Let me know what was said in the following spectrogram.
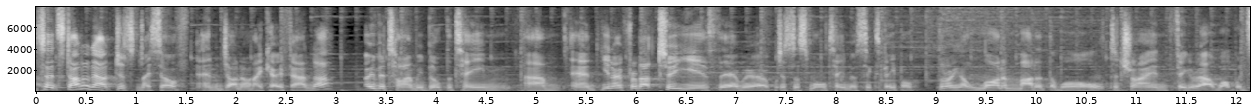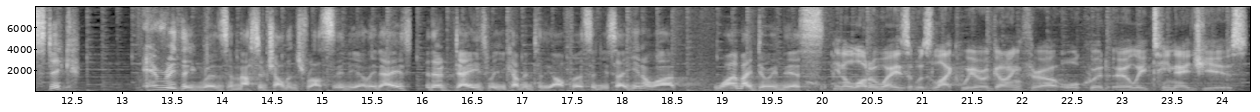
So it started out just myself and John, my co-founder. Over time, we built the team, um, and you know, for about two years there, we were just a small team of six people, throwing a lot of mud at the wall to try and figure out what would stick. Everything was a massive challenge for us in the early days. There are days where you come into the office and you say, you know what, why am I doing this? In a lot of ways, it was like we were going through our awkward early teenage years.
